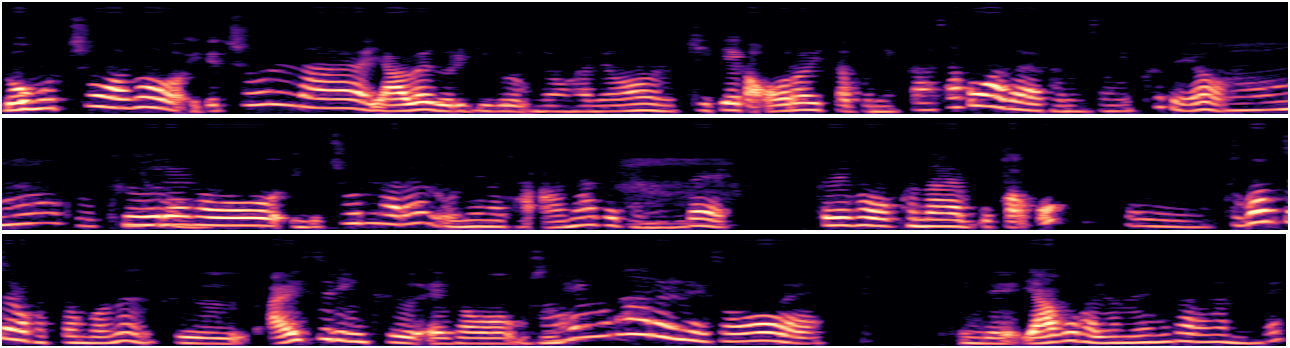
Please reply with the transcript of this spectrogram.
너무 추워서 이게 추운 날 야외 놀이기구를 운영하면 기계가 얼어 있다 보니까 사고가 날 가능성이 크대요. 아, 그렇군요. 그래서 이제 추운 날은 운행을 잘 안 하게 됐는데 그래서 그날 못 가고 오, 두 번째로 갔던 거는 그 아이스링크에서 무슨 아. 행사를 해서 이제 야구 관련된 행사를 하는데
